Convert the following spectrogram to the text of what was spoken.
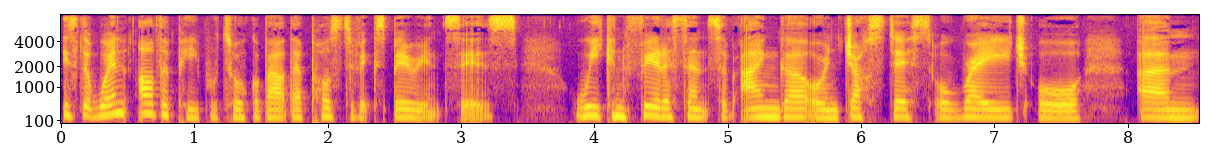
is that when other people talk about their positive experiences, we can feel a sense of anger or injustice or rage or um,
